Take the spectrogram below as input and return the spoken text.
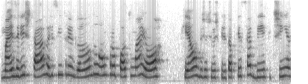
mas ele estava ele se entregando a um propósito maior, que é um objetivo espiritual, porque ele sabia que tinha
